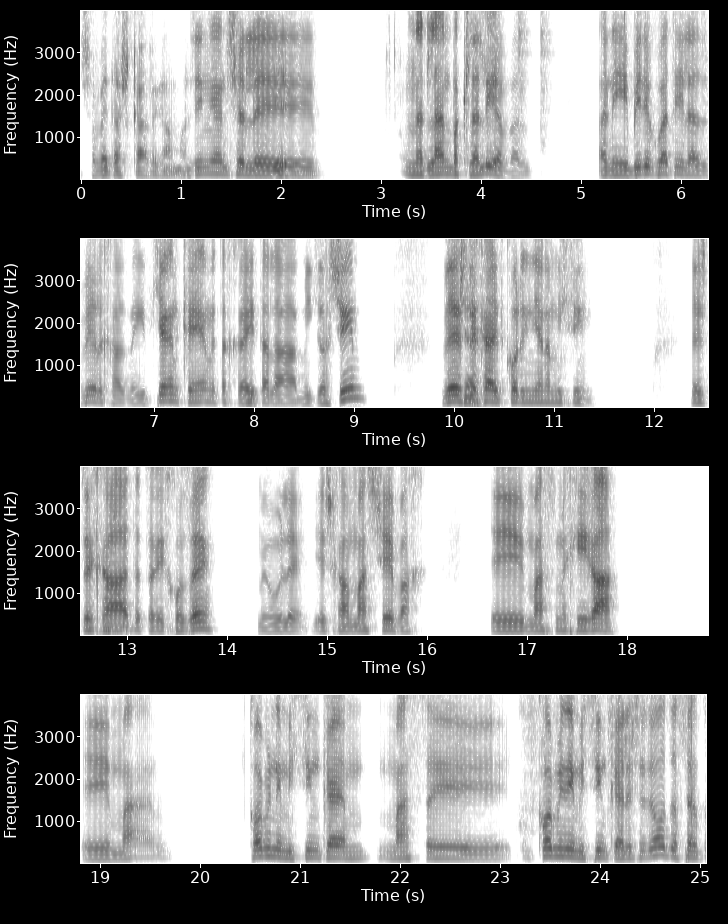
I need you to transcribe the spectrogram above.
שווה את ההשקעה לגמרי. זה עניין של אה, נדל"ן בכללי, אבל אני בדיוק באתי להסביר לך, אז נגיד קרן קיימת אחראית על המגרשים, ויש כן. לך את כל עניין המיסים. יש לך, נכון. אתה צריך חוזה? מעולה. יש לך מס שבח, אה, מס מכירה, אה, כל מיני מיסים כאלה, מס, אה, כל מיני מיסים כאלה, שזה עוד עשרת,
